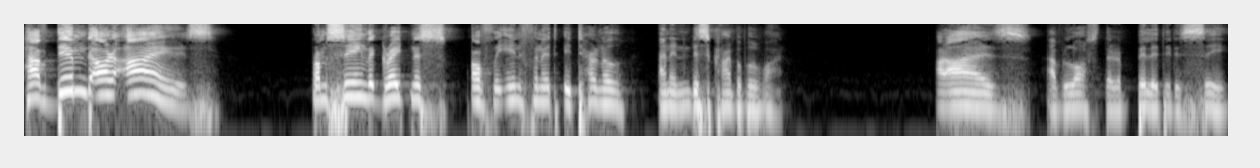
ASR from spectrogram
have dimmed our eyes from seeing the greatness of the infinite, eternal, and indescribable one. Our eyes have lost their ability to see.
